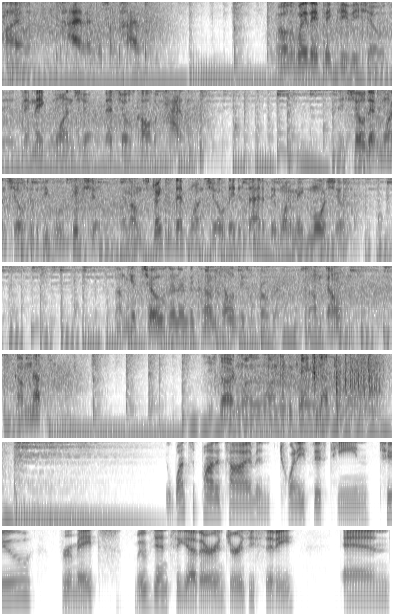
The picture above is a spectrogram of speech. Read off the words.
pilot. Pilot? What's a pilot? Well, the way they pick TV shows is they make one show. That show's called a pilot. They show that one show to the people who pick shows, and on the strength of that one show, they decide if they want to make more shows. Some get chosen and become television programs. Some don't, become nothing. She started one of the ones that became nothing. Once upon a time in 2015, two roommates moved in together in Jersey City, and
